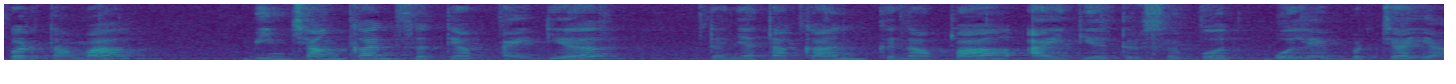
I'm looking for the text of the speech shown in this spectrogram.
Pertama, bincangkan setiap idea dan nyatakan kenapa idea tersebut boleh berjaya.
